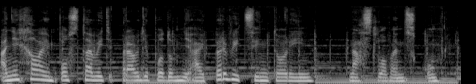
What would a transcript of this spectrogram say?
a nechala im postaviť pravdepodobne aj prvý cintorín na Slovensku.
